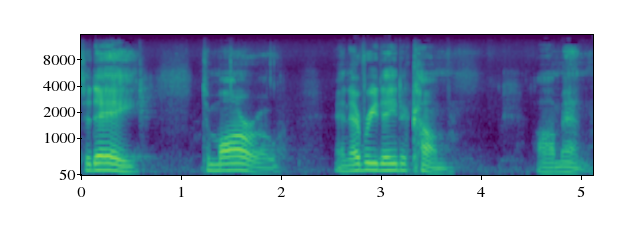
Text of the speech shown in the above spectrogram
today, tomorrow, and every day to come. Amen.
